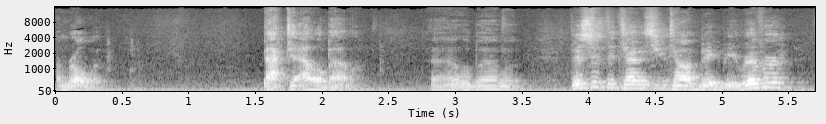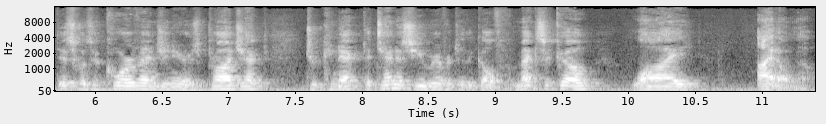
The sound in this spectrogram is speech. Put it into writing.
I'm rolling. Back to Alabama. Alabama. This is the Tennessee Tombigbee River. This was a Corps of Engineers project to connect the Tennessee River to the Gulf of Mexico. Why? I don't know.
